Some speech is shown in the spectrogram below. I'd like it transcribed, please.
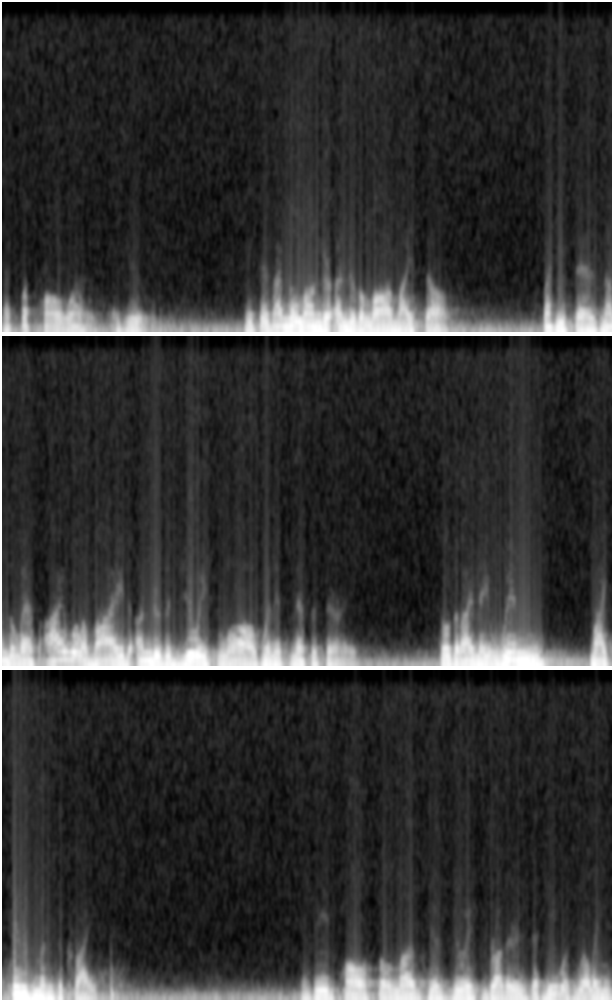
That's what Paul was, a Jew. He says, I'm no longer under the law myself. But he says, nonetheless, I will abide under the Jewish law when it's necessary so that I may win my kinsmen to Christ. Indeed, Paul so loved his Jewish brothers that he was willing,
